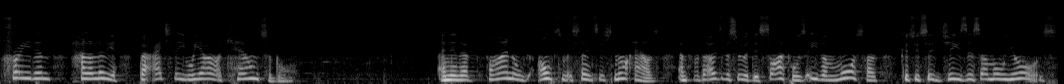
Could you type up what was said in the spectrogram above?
freedom, hallelujah. But actually, we are accountable. And in a final, ultimate sense, it's not ours. And for those of us who are disciples, even more so, because we said, Jesus, I'm all yours.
